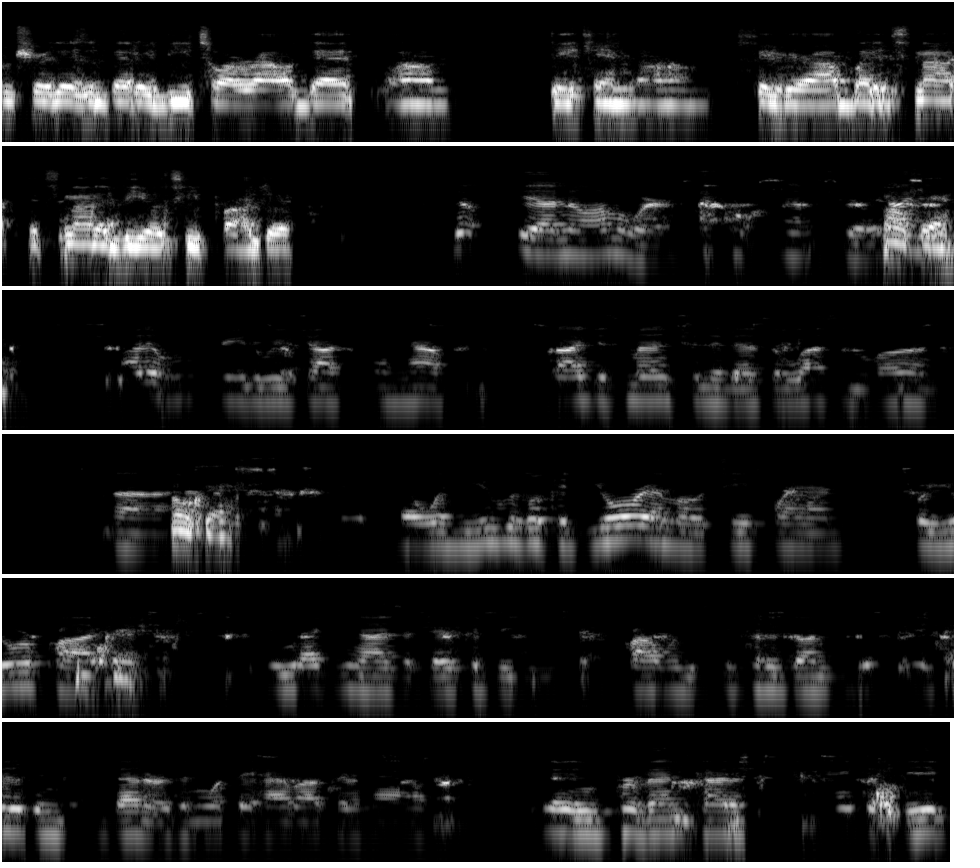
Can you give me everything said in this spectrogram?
I'm sure there's a better detour route that um, they can um, figure out, but it's not it's not a DOT project. No, yeah, no, I'm aware. I'm sure. And I Okay. don't, I don't need for you to reach out to them now, but I just mentioned it as a lesson learned. Uh, Okay. So when you look at your MOT plan for your project, you recognize that there could be probably, it could have done, it could have been better than what they have out there now. It would prevent kind of take a big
